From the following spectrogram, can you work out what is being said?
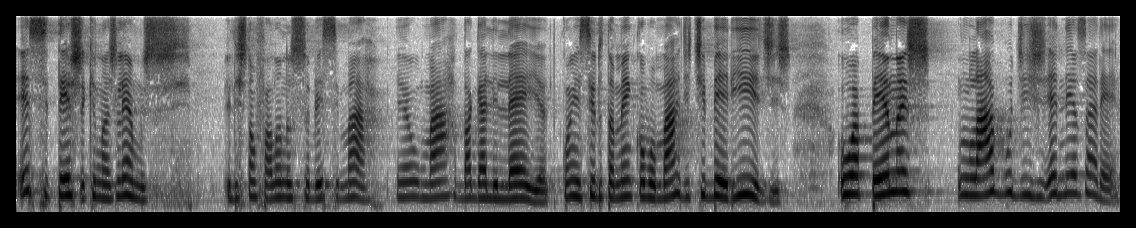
Esse texto que nós lemos, eles estão falando sobre esse mar, é o Mar da Galileia, conhecido também como Mar de Tiberíades, ou apenas um lago de Genezaré.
